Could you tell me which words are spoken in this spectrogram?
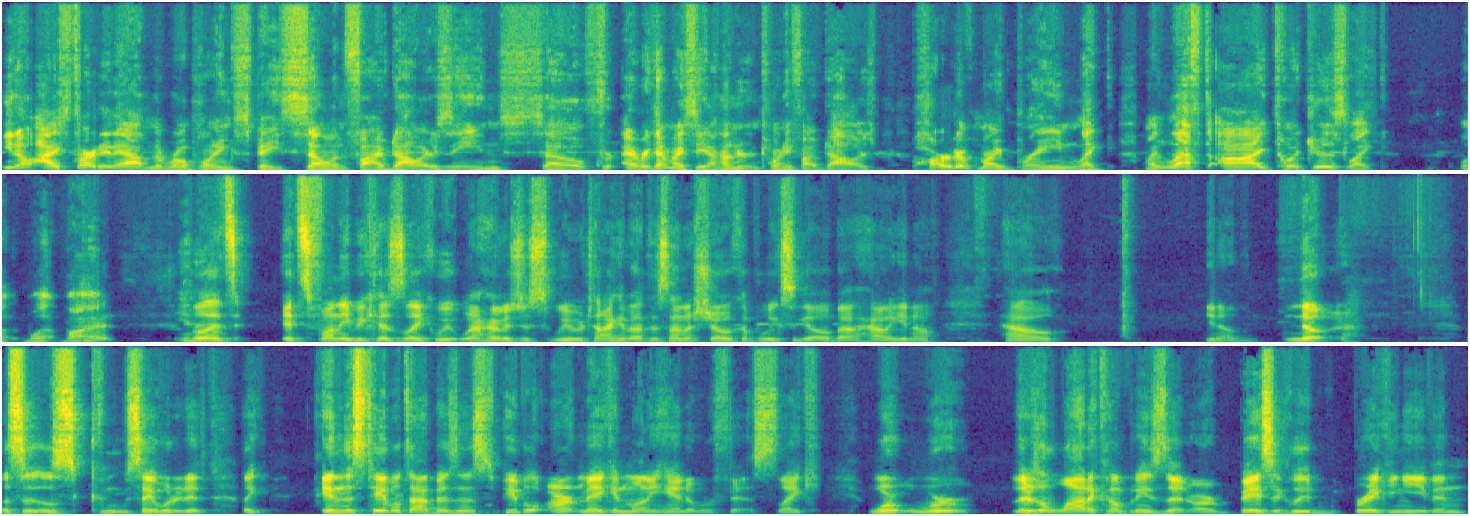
you know, I started out in the role playing space selling five dollars zines. So for every time I see $125, part of my brain, like my left eye twitches, like what, what, what? You know? Well, it's it's funny because like we, I was just we were talking about this on a show a couple weeks ago about how you know how you know no let's let's say what it is like in this tabletop business people aren't making money hand over fist like we're we're there's a lot of companies that are basically breaking even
